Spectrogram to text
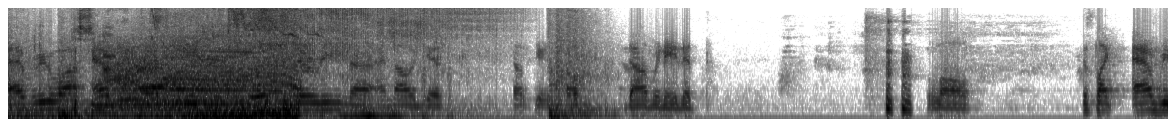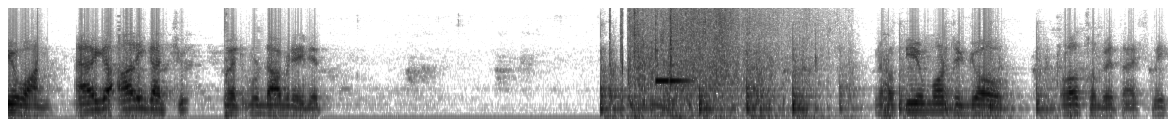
Everyone, everyone go to the arena and I'll get help yourself dominated. Lol. Just like everyone. I got, only got two, but we're dominated. A few more to go. Lots of it, actually.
